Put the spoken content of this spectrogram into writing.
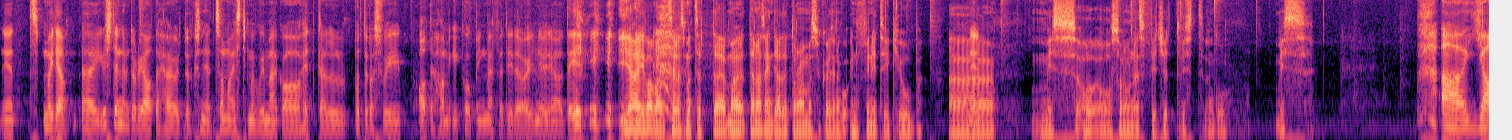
Nii et ma ei tea, just ennem tuli ATH jutuks, nii et sama hästi me võime ka hetkel võtta kasvõi ATH mingi coping method'id on ju niimoodi. ja ei, vabalt, selles mõttes, et äh, ma täna sain teada, et on olemas sihuke asi nagu Infinity Cube äh, mis also known as fidget vist nagu, mis? Uh, ja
